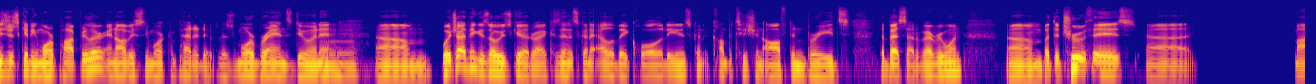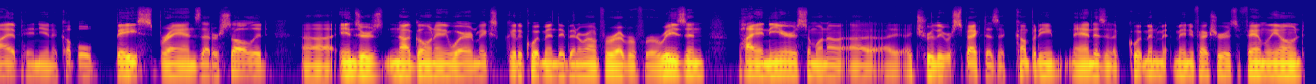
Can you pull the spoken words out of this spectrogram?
is just getting more popular and obviously more competitive. There's more brands doing it, um, which I think is always good, right? Because then it's going to elevate quality and it's going to competition often breeds the best out of everyone. Um, but the truth is, uh, my opinion, a couple base brands that are solid. Uh, Inzer's not going anywhere and makes good equipment. They've been around forever for a reason. Pioneer is someone uh, I, I truly respect as a company and as an equipment manufacturer. It's a family owned,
